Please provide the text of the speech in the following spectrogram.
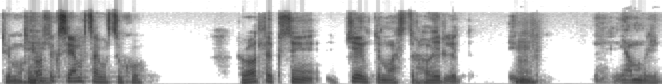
тийм үү? Rolex ямар цаг үр зүүх үү Rolex-ийн GMT Master 2 гэдэг ямар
